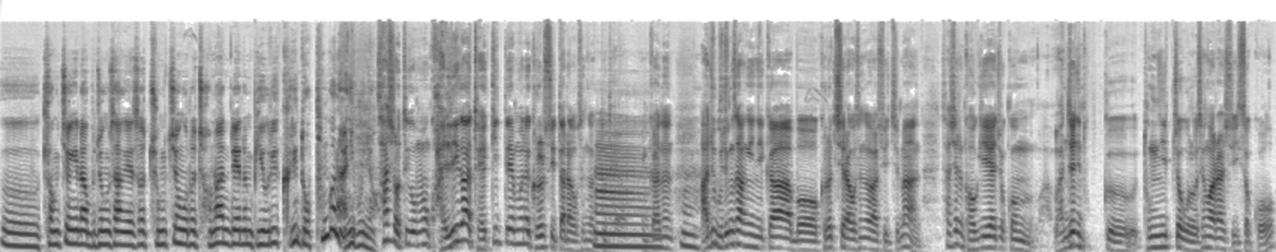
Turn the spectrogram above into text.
그 경증이나 무증상에서 중증으로 전환되는 비율이 그리 높은 건 아니군요. 사실 어떻게 보면 관리가 됐기 때문에 그럴 수 있다라고 생각도 음, 돼요. 그러니까는 음. 아주 무증상이니까 뭐 그렇지라고 생각할 수 있지만 사실은 거기에 조금 완전히 그 독립적으로 생활할 수 있었고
